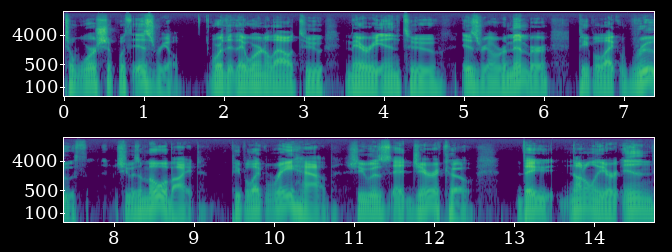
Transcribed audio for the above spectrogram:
to worship with Israel or that they weren't allowed to marry into Israel. Remember, people like Ruth, she was a Moabite. People like Rahab, she was at Jericho. They not only are in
